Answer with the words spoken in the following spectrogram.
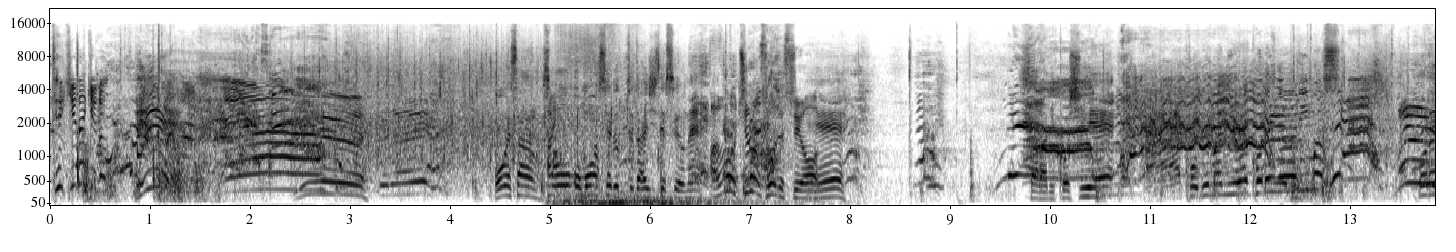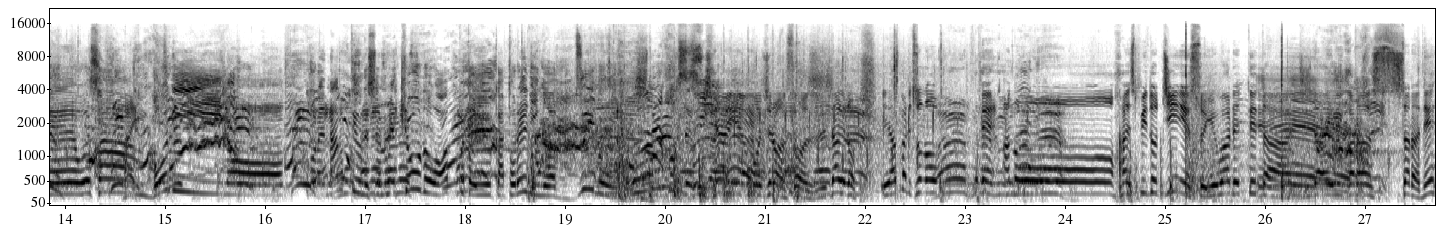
敵だけど。ねえ。え大江さん、そう思わせるって大事ですよね。あもちろんそうですよ、ね、さらに腰へ。あ小熊にはこれがあります。これ大江さん、はい、ボディのこ強度アップというかトレーニングは随分してるんですいやいやもちろんそうです。だけどやっぱりそのねあのー、ハイスピードジーニアスと言われてた時代からしたらね、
